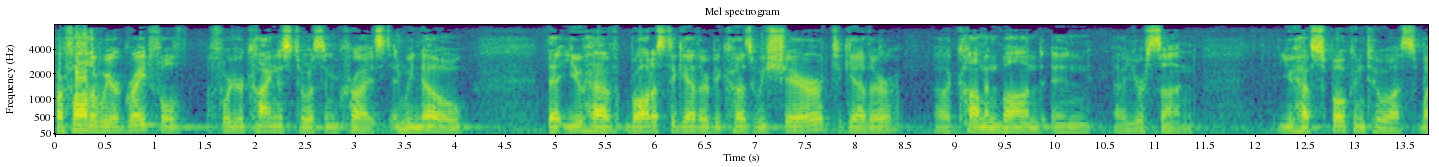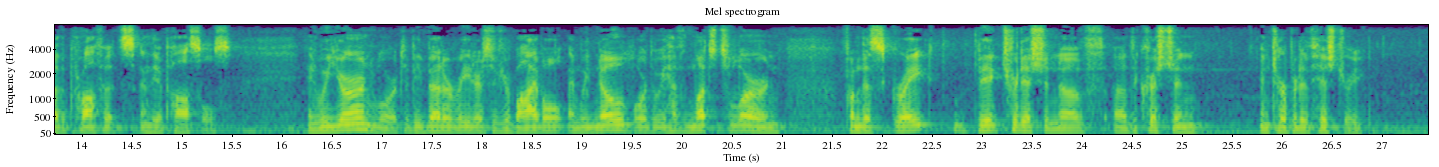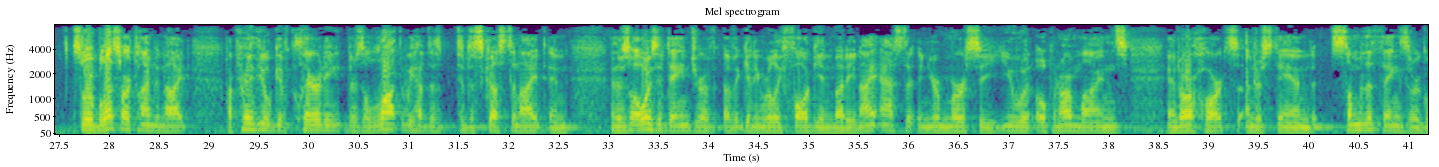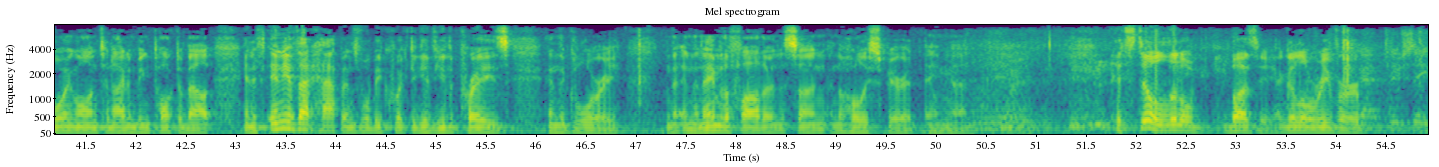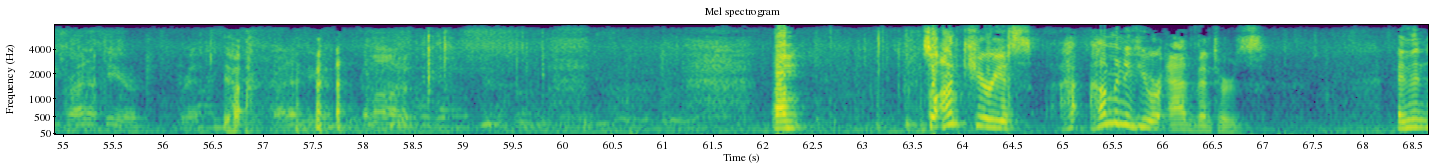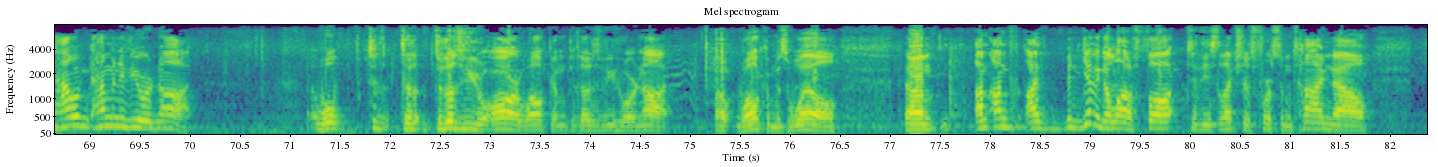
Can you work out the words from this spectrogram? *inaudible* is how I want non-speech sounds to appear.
Our Father, we are grateful for your kindness to us in Christ, and we know that you have brought us together because we share together a common bond in uh, your Son. You have spoken to us by the prophets and the apostles. And we yearn, Lord, to be better readers of your Bible, and we know, Lord, that we have much to learn from this great, big tradition of uh, the Christian interpretive history. So, Lord, bless our time tonight. I pray that you'll give clarity. There's a lot that we have to, to discuss tonight, and, and there's always a danger of, of, it getting really foggy and muddy. And I ask that in your mercy, you would open our minds and our hearts to understand some of the things that are going on tonight and being talked about. And if any of that happens, we'll be quick to give you the praise and the glory. In the, in the name of the Father, and the Son, and the Holy Spirit, amen. amen. It's still a little buzzy. I got a little reverb. got two seats right up here. Yeah. Right up here. Come on. Um, so I'm curious, how, many of you are Adventers? And then how, how many of you are not? Well, to, to, to those of you who are, welcome. To those of you who are not, uh, welcome as well. Um, I'm, I'm, i have been giving a lot of thought to these lectures for some time now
